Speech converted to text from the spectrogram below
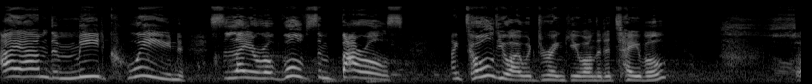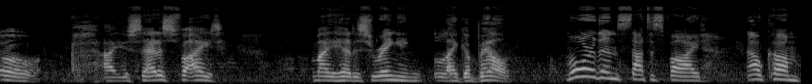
I am the Mead Queen, slayer of wolves and barrels. I told you I would drink you under the table. So, are you satisfied? My head is ringing like a bell. More than satisfied. Now come,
